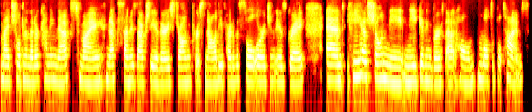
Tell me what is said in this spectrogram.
my children that are coming next. My next son is actually a very strong personality. Part of his soul origin is gray. And he has shown me me giving birth at home multiple times.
